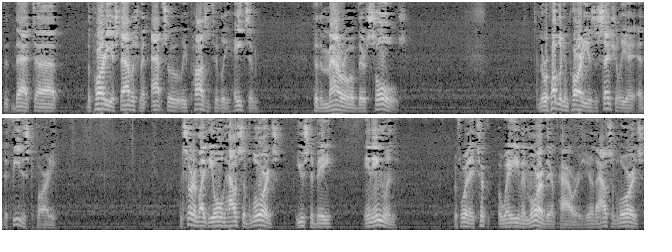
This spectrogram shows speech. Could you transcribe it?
th- that uh, the party establishment absolutely, positively hates him to the marrow of their souls. The Republican Party is essentially a, a defeatist party. It's sort of like the old House of Lords used to be in England before they took away even more of their powers. You know, the House of Lords,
